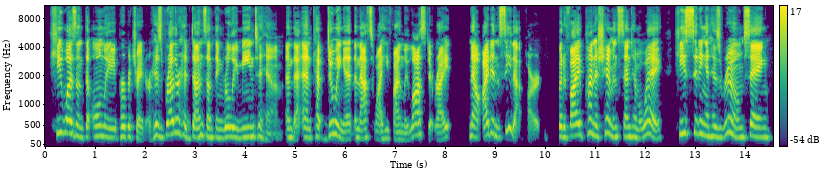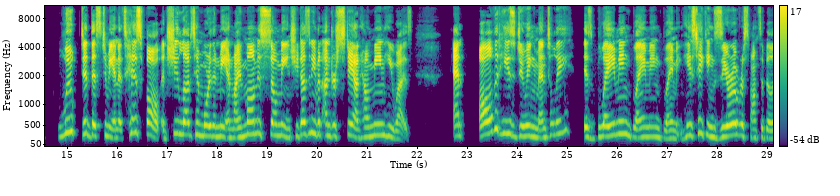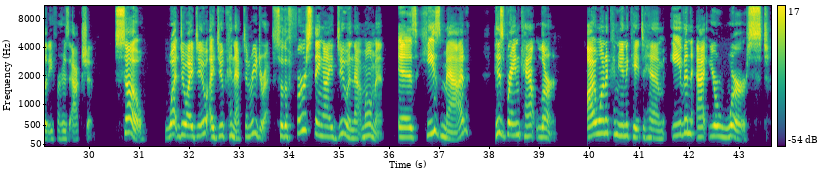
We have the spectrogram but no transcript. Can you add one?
he wasn't the only perpetrator. His brother had done something really mean to him and that and kept doing it and that's why he finally lost it, right? Now, I didn't see that part. But if I punish him and send him away, he's sitting in his room saying, Luke did this to me and it's his fault and she loves him more than me and my mom is so mean. She doesn't even understand how mean he was. And all that he's doing mentally is blaming, blaming, blaming. He's taking zero responsibility for his action. So, what do I do? I do connect and redirect. So, the first thing I do in that moment is he's mad, his brain can't learn. I want to communicate to him, even at your worst,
